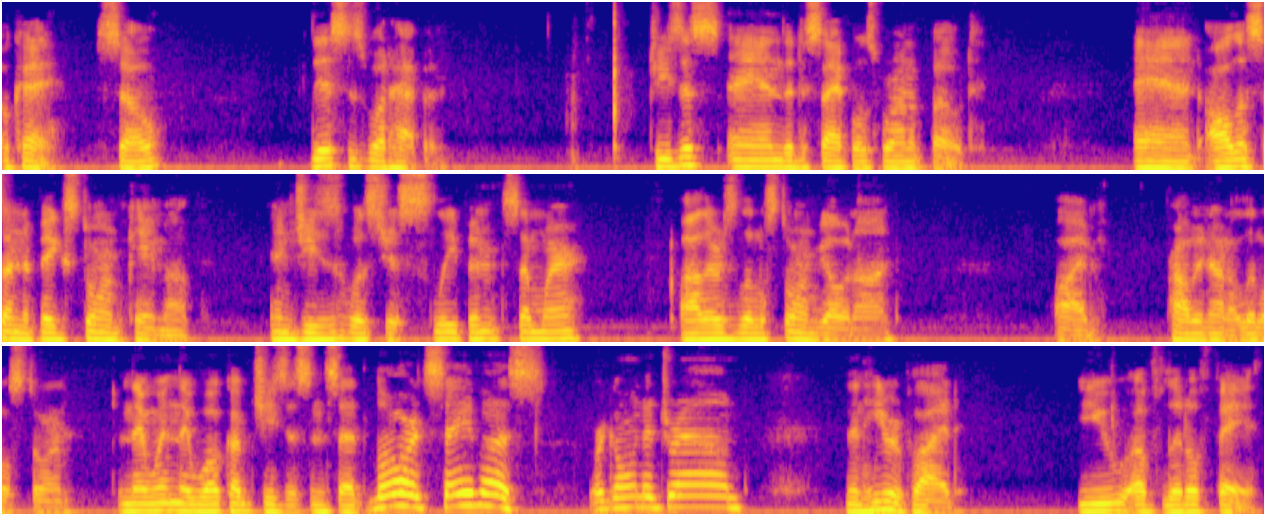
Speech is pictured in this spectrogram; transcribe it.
Okay, so this is what happened. Jesus and the disciples were on a boat, and all of a sudden a big storm came up, and Jesus was just sleeping somewhere while there was a little storm going on. Well, I'm probably not a little storm. And they went and they woke up Jesus and said, Lord, save us! We're going to drown. Then he replied, You of little faith,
